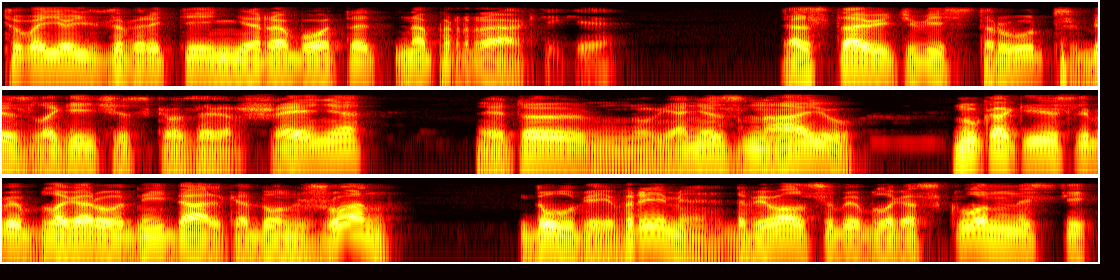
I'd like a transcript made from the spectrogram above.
твое изобретение работает на практике. Оставить весь труд без логического завершения — это, ну, я не знаю. Ну, как если бы благородный Далька Дон Жуан долгое время добивался бы благосклонности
